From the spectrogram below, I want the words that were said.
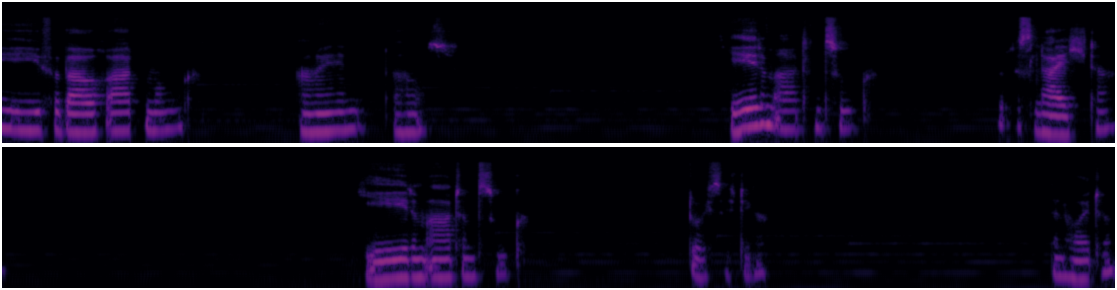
Tiefe Bauchatmung. Ein aus. Mit jedem Atemzug wird es leichter. jedem Atemzug durchsichtiger. Denn heute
